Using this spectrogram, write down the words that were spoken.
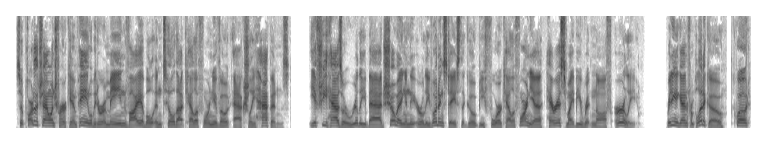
So part of the challenge for her campaign will be to remain viable until that California vote actually happens if she has a really bad showing in the early voting states that go before California, Harris might be written off early. Reading again from Politico, quote,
